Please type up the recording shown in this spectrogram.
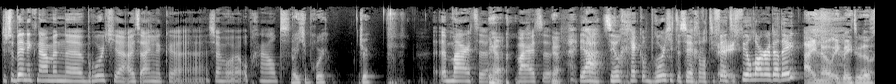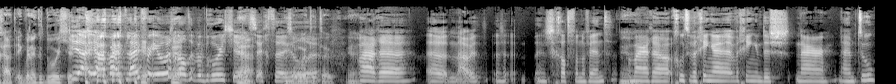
Dus toen ben ik naar mijn eh, broertje uiteindelijk eh, zijn we opgehaald. Weet je, broertje? Eh, Maarten. Ja. Maarten. Ja. Ja. het is heel gek om broertje te zeggen, want die vent Nee. is veel langer dan ik. I know, ik weet hoe dat gaat. Ik ben ook het broertje. Ja, ja maar het blijft voor eeuwig Ja. altijd mijn broertje. Ja. Dat is echt eh, En zo heel... hoort eh, het ook. Ja. Maar, eh, eh, nou, een schat van een vent. Ja. Maar eh, goed, we gingen, we gingen dus naar, naar hem toe.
